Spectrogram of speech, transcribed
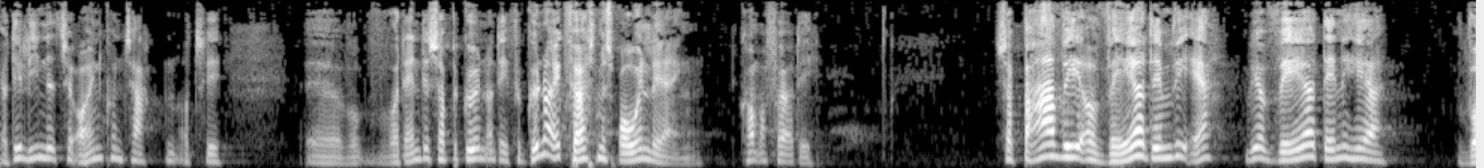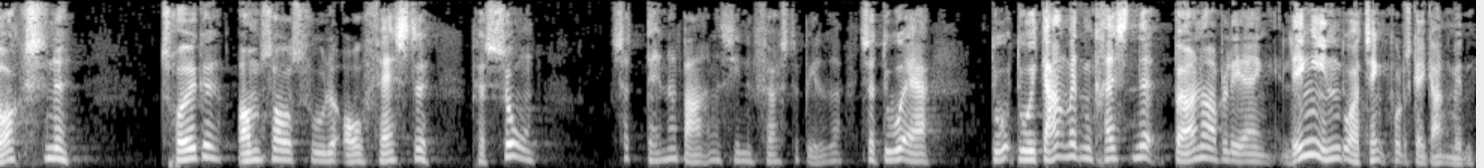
og det er lige ned til øjenkontakten og til, øh, hvordan det så begynder. Det begynder ikke først med sprogindlæringen. Kommer før det. Så bare ved at være dem, vi er, ved at være denne her voksne, trygge, omsorgsfulde og faste person, så danner barnet sine første billeder. Så du er, du, du er i gang med den kristne børneoplæring, længe inden du har tænkt på, at du skal i gang med den.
